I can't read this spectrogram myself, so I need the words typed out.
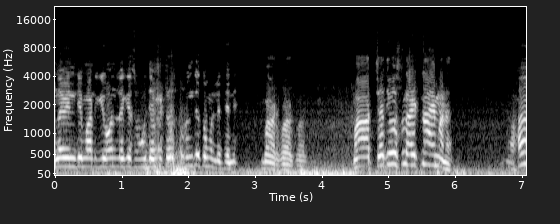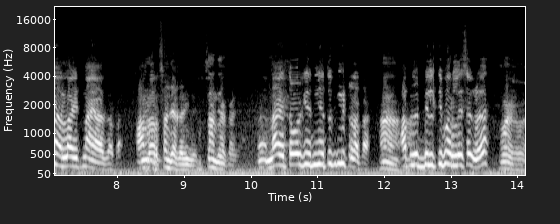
नवीन डिमांड घेऊन लगेच उद्या मीटर करून देतो म्हणले त्याने. बर बर बर. मग आजच्या दिवस लाइट नाही म्हणत? हा लाइट नाही आज आता. अंधार हम्म. संध्याकाळी. संध्याकाळी. नाही तर नेतो की मीटर आता. हा. आपलं बिल ती भरलंय सगळं. होय होय.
